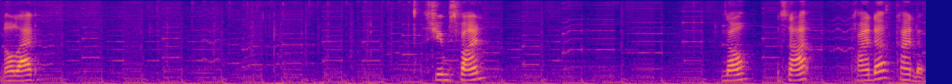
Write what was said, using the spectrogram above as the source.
No lag? Stream's fine? No? It's not? Kinda? Kinda.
